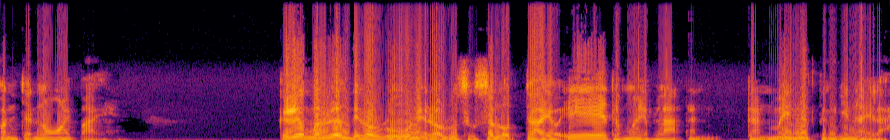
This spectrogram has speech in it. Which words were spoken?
ค่อนจะน้อยไปเรื่องบางเรื่องที่เรารู้เนี่ย เรารู้สึกสลดใจว่าเอ๊ะทำไมพระท่านท่านไม่นึกถึงวินัยล่ะ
